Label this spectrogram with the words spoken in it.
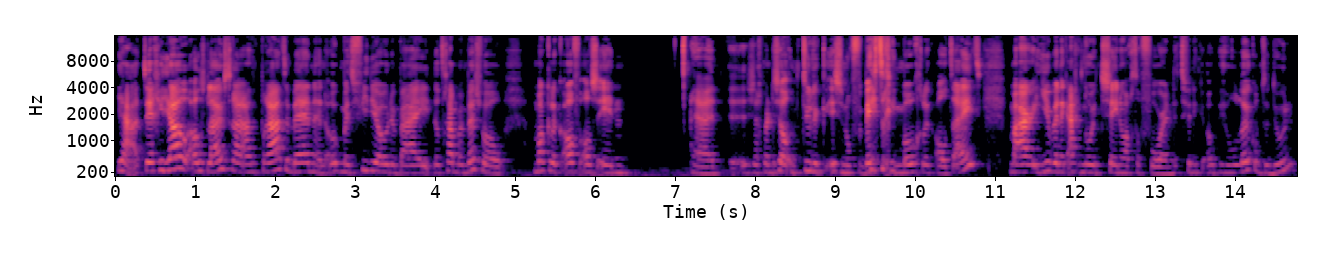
ja, tegen jou als luisteraar aan het praten ben. En ook met video erbij. Dat gaat me best wel makkelijk af als in. Uh, zeg maar, er natuurlijk is er nog verbetering mogelijk altijd. Maar hier ben ik eigenlijk nooit zenuwachtig voor. En dit vind ik ook heel leuk om te doen.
